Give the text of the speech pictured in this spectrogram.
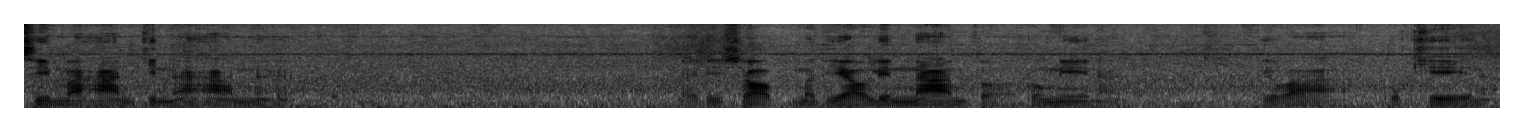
ชิมอาหารกินอาหารนะฮะใครที่ชอบมาเที่ยวเล่นน้ำก็ตรงนี้นะ ที่ว่าโอเคนะ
